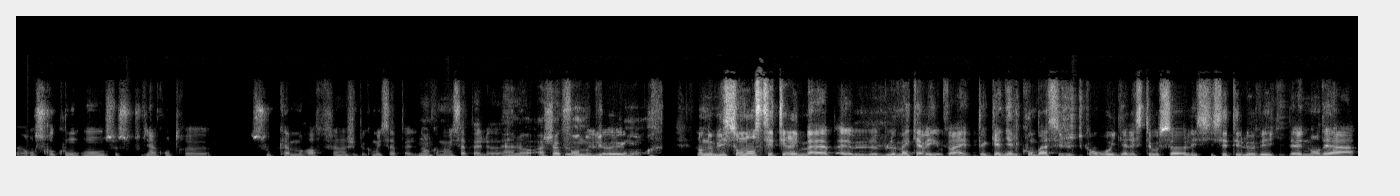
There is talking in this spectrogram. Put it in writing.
Euh, on, se on se souvient contre Soukamrov, hein, je ne sais plus comment il s'appelle. Non, Mm. comment il s'appelle euh, Alors, à chaque Le- fois, on oublie le- son nom. On oublie son nom, c'est terrible. Bah, euh, le, le mec avait enfin, gagné le combat, c'est juste qu'en gros, il est resté au sol et si c'était levé et qu'il avait demandé à,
